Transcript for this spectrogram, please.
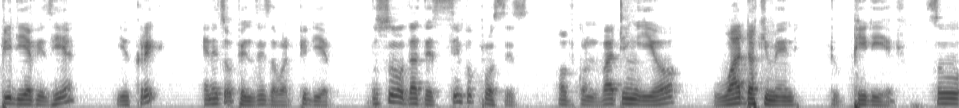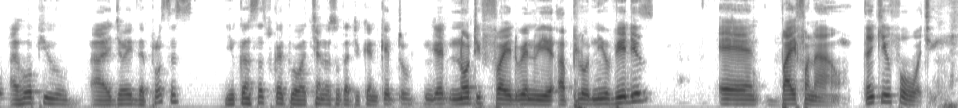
pdf is here. You click and it opens this our pdf so that's the simple process of converting your word document to pdf so i hope you enjoyed the process. You can subscribe to our channel so that you can get to get notified when we upload new videos. And bye for now. Thank you for watching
